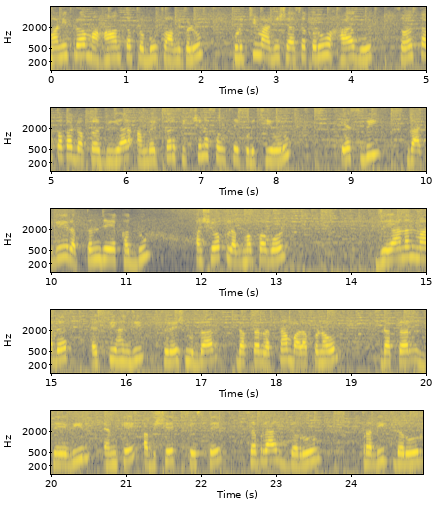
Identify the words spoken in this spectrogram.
ಮಣಿಪ್ರ ಮಹಾಂತ ಪ್ರಭು ಸ್ವಾಮಿಗಳು ಕುಡ್ಚಿ ಮಾಜಿ ಶಾಸಕರು ಹಾಗೂ ಸಂಸ್ಥಾಪಕ ಡಾಕ್ಟರ್ ಬಿ ಆರ್ ಅಂಬೇಡ್ಕರ್ ಶಿಕ್ಷಣ ಸಂಸ್ಥೆ ಕುಡ್ಚಿಯವರು ಎಸ್ ಬಿ ಘಾಟ್ಗೆ Rattanjaya Kaddu Ashok Lagmappagol Jayanand Madar S P Hanji Suresh Muddar doctor Ratna Balappanavar doctor Jayaveer M K Abhishek Keste Sabraj Darur Pradeep Darur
